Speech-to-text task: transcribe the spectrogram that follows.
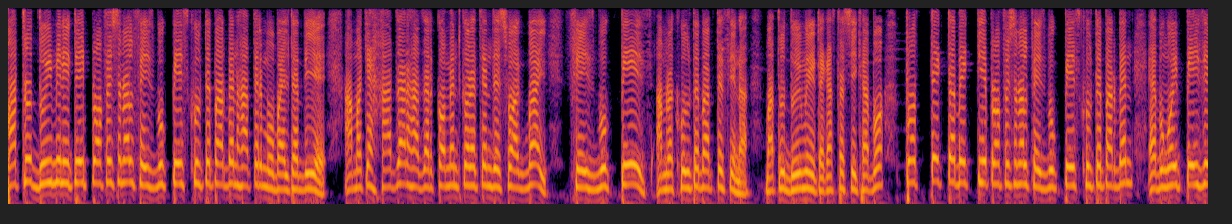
মাত্র দুই মিনিটেই প্রফেশনাল ফেসবুক পেজ খুলতে পারবেন হাতের মোবাইলটা দিয়ে। আমাকে হাজার হাজার কমেন্ট করেছেন যে, সোহাগ ভাই ফেসবুক পেজ আমরা খুলতে পারতেছি না। মাত্র দুই মিনিটে কাজটা শেখাবো। প্রত্যেকটা ব্যক্তি প্রফেশনাল ফেসবুক পেজ খুলতে পারবেন এবং ওই পেজে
